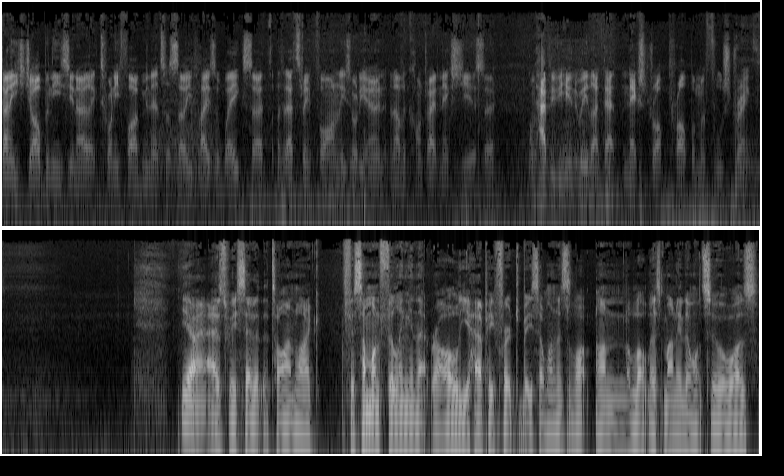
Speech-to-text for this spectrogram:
done his job in his, you know, like 25 minutes or so he plays a week. So that's been fine. and He's already earned another contract next year. So I'm happy for him to be like that next drop prop on full strength. Yeah, as we said at the time, like for someone filling in that role, you're happy for it to be someone who's a lot on a lot less money than what Sewer was.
